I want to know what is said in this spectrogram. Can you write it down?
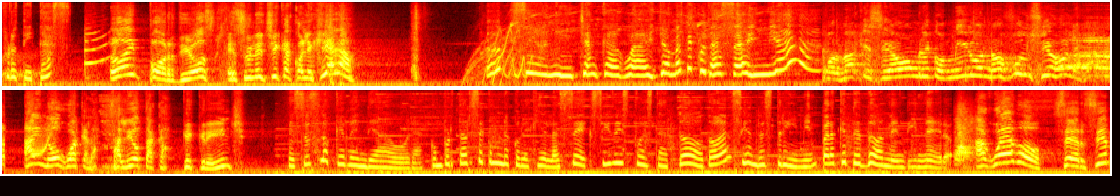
¿Frutitas? ¡Ay, por Dios! ¡Es una chica colegiala! Upsi, Oni-chan kawaii, llámate kudasai, nya. Por más que sea hombre conmigo, no funciona. ¡Ay, no, guácala! ¡Salió Taka! ¡Qué cringe! Eso es lo que vende ahora, comportarse como una colegiala sexy dispuesta a todo haciendo streaming para que te donen dinero. ¡A huevo! Ser sim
